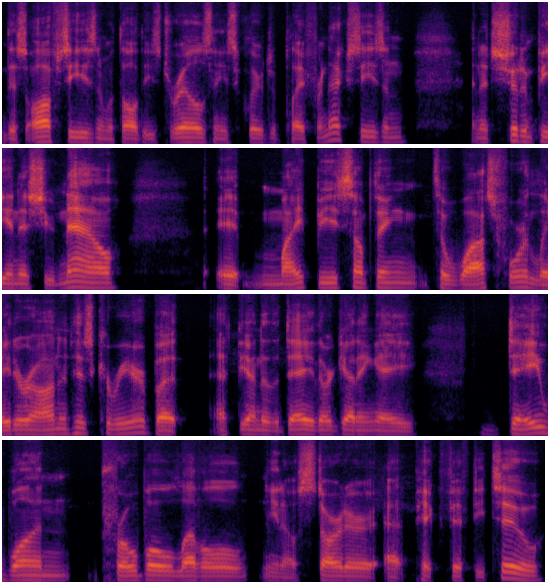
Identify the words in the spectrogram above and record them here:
this off season with all these drills, and he's cleared to play for next season. And it shouldn't be an issue now. It might be something to watch for later on in his career, but at the end of the day, they're getting a day one Pro Bowl level, you know, starter at pick 52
